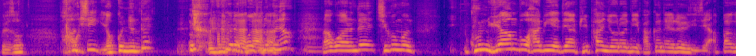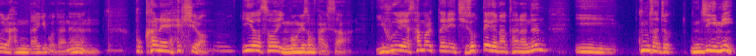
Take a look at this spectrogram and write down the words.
그래서 혹시 여권연대? 박근혜 보여주는 거냐? 라고 하는데 지금은 군 위안부 합의에 대한 비판 여론이 박근혜를 이제 압박을 한다기보다는 북한의 핵실험, 이어서 인공위성 발사, 이후에 3월 달에 지속되게 나타나는 이 군사적 움직임이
